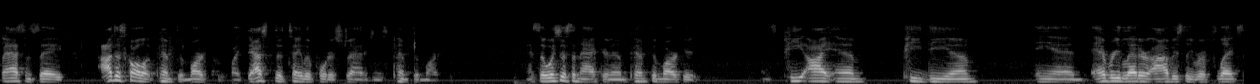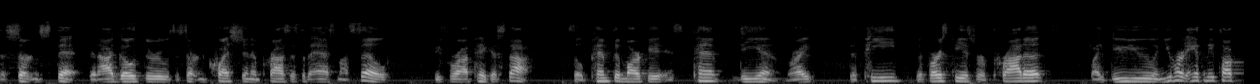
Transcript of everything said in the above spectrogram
fast and say I just call it pimp to market. Like that's the Taylor Porter strategy is pimp to market. And so it's just an acronym, pimp to market. It's P I M P D M. And every letter obviously reflects a certain step that I go through. It's a certain question and process that I ask myself before I pick a stock. So pimp to market is pimp DM, right? The P, the first P is for product. Like, do you, and you heard Anthony talk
